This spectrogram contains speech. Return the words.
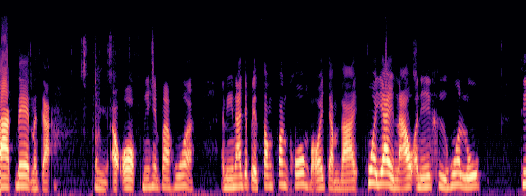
ตากแดดนะจ๊ะนี่เอาออกนี่เห็นป่ะหัว อันนี้น่าจะเป็นซ่องฟังโค้งป้าอ้อยจำได้ หัวใหญ่เนาอันนี้คือหัวลูกที่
